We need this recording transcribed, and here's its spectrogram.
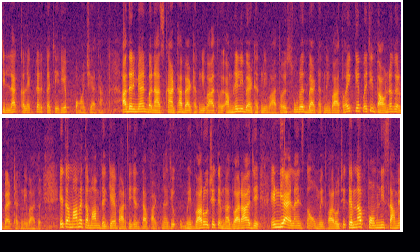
જિલ્લા કલેક્ટર કચેરીએ પહોંચ્યા હતા. આ દરમિયાન બનાસકાંઠા બેઠકની વાત હોય, અમરેલી બેઠકની વાત હોય, સુરત બેઠકની વાત હોય કે પછી ભાવનગર બેઠકની વાત હોય, એ તમામે તમામ જગ્યાએ ભારતીય જનતા પાર્ટીના જે ઉમેદવારો છે, તેમના દ્વારા જે ઇન્ડિયા એલાયન્સના ઉમેદવારો છે, તેમના ફોર્મની સામે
